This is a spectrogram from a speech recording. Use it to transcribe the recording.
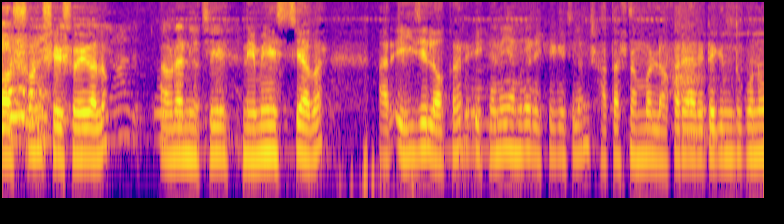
দর্শন শেষ হয়ে গেল। আমরা নিচে নেমে এসেছি আবার। আর এই যে লকার এখানেই আমরা রেখে গেছিলাম সাতাশ নম্বর লকারে আর এটা কিন্তু কোনো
